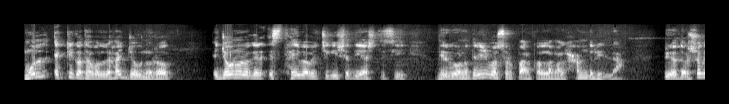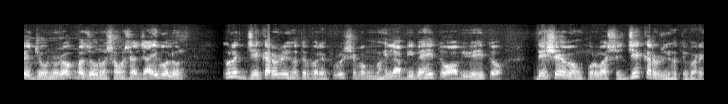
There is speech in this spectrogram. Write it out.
মূল একটি কথা বললে হয় যৌন রোগ। এই যৌন রোগের স্থায়ীভাবে চিকিৎসা দিয়ে আসতেছি দীর্ঘ উনত্রিশ বছর পার করলাম, আলহামদুলিল্লাহ। প্রিয় দর্শক, এই যৌন রোগ বা যৌন সমস্যা যাই বলুন, এগুলো যে কারোরই হতে পারে, পুরুষ এবং মহিলা, বিবাহিত অবিবাহিত, দেশে এবং প্রবাসে যে কারোরই হতে পারে।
